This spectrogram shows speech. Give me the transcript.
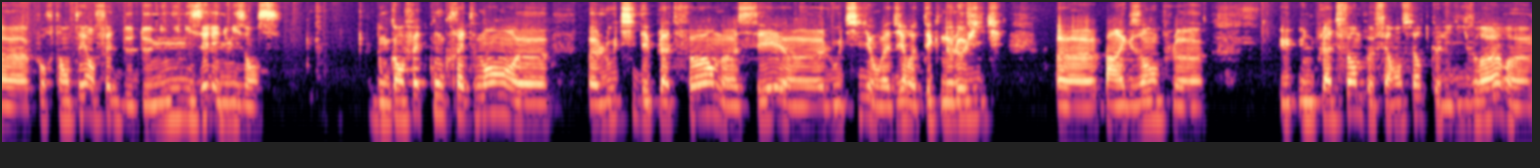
euh, pour tenter en fait de, minimiser les nuisances. Donc en fait concrètement, l'outil des plateformes, c'est l'outil on va dire technologique. par exemple, une plateforme peut faire en sorte que les livreurs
